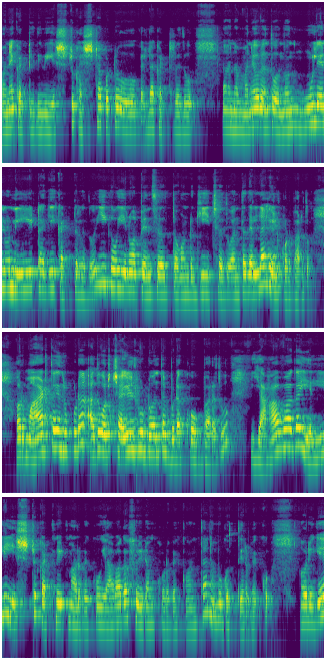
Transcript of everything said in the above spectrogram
ಮನೆ ಕಟ್ಟಿದ್ದೀವಿ ಎಷ್ಟು ಕಷ್ಟಪಟ್ಟು ಎಲ್ಲ ಕಟ್ಟಿರೋದು. ನಮ್ಮ ಮನೆಯವರಂತೂ ಒಂದೊಂದು ಮೂಲೆಯೂ ನೀಟಾಗಿ ಕಟ್ಟಿರೋದು. ಈಗ ಏನೋ ಪೆನ್ಸಿಲ್ ತೊಗೊಂಡು ಗೀಚೋದು, ಅಂಥದ್ದೆಲ್ಲ ಹೇಳ್ಕೊಡ್ಬಾರ್ದು. ಅವ್ರು ಮಾಡ್ತಾಯಿದ್ರು ಕೂಡ ಅದು ಅವ್ರ ಚೈಲ್ಡ್ಹುಡ್ ಅಂತ ಬಿಡೋಕ್ಕೆ ಹೋಗಬಾರ್ದು. ಯಾವಾಗ ಎಲ್ಲಿ ಎಷ್ಟು ಕಟ್ನಿಟ್ ಮಾಡಬೇಕು, ಯಾವಾಗ ಫ್ರೀಡಮ್ ಕೊಡಬೇಕು ಅಂತ ನಮಗೆ ಗೊತ್ತಿರಬೇಕು. ಅವರಿಗೆ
